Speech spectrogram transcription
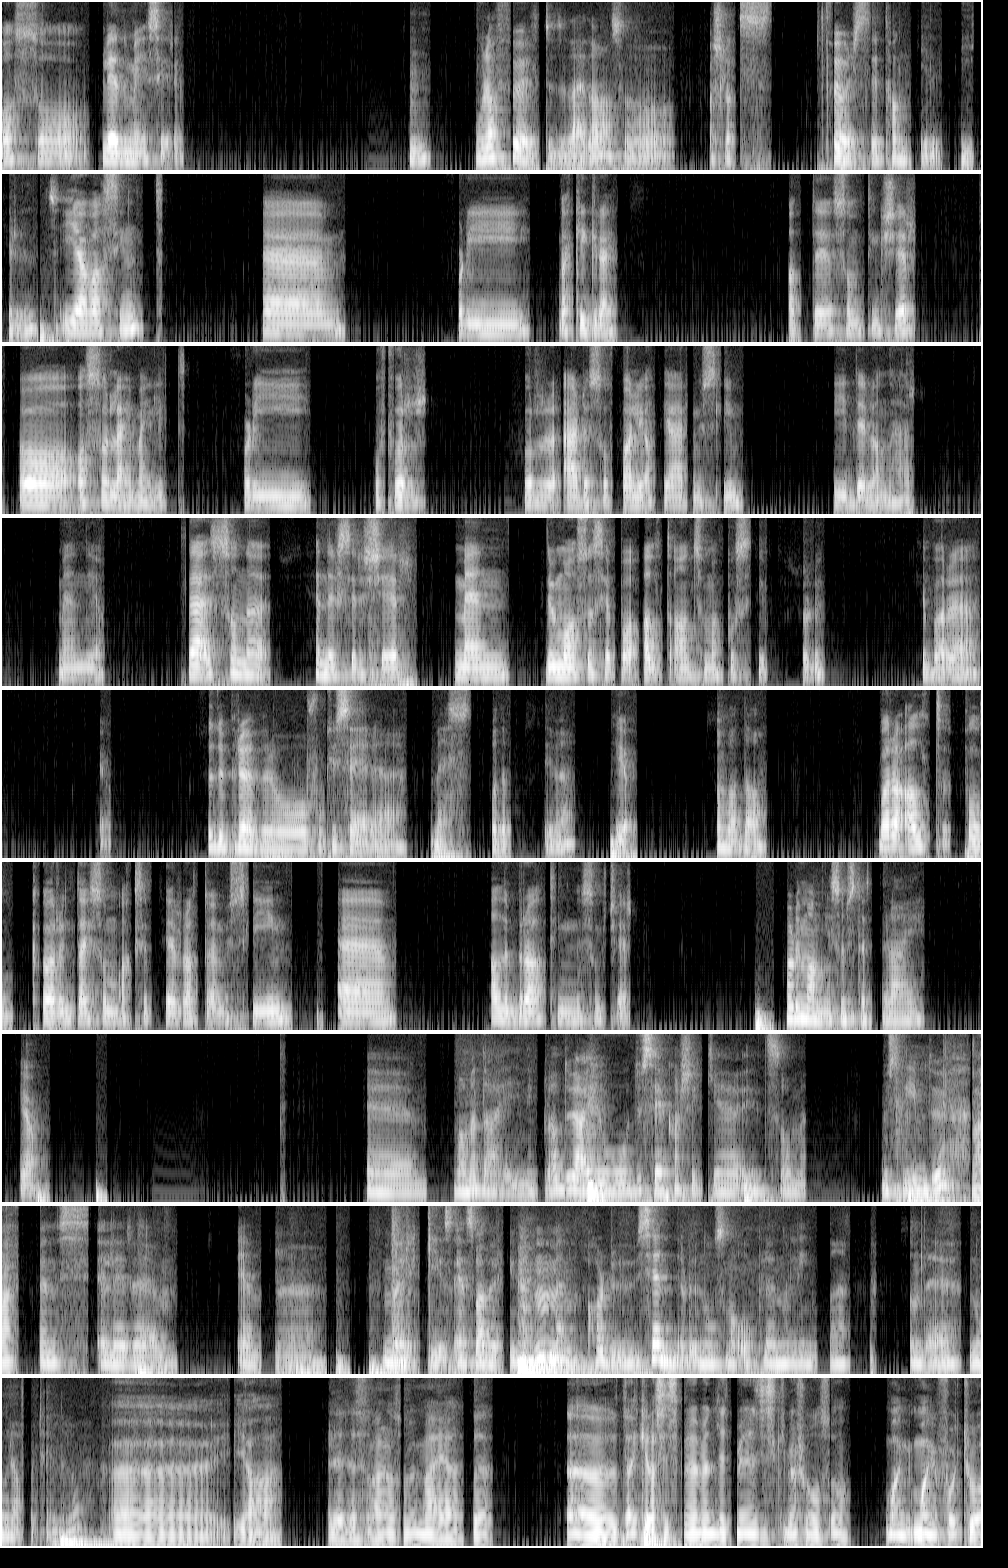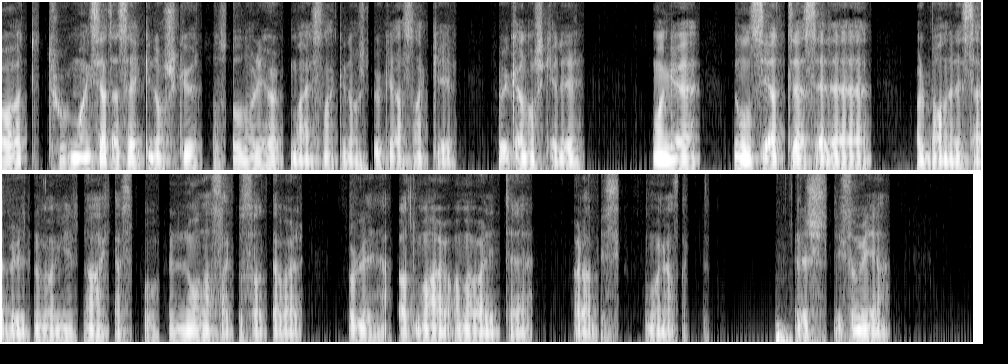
og så ble det med i serien. Mm. Hvordan følte du deg da? Altså, hva slags følelser, tanker gikk rundt? Jeg var sint. Eh, fordi det er ikke greit at det, sånne ting skjer. Og også lei meg litt. Fordi hvorfor, hvorfor er det så farlig at jeg er muslim i det landet her? Men ja. Det er sånne hendelser skjer, men du må også se på alt annet som er positivt, Tror du? Ikke bare ja. Så du prøver å fokusere mest på det positive? Ja. Som hva da? Bare alt folk har rundt deg som aksepterer at du er muslim. Eh, alle bra tingene som skjer. Har du mange som støtter deg? Ja. Eh, hva med deg, Nicola? Du er jo Du ser kanskje ikke ut som en muslim, du? Men, eller en, eh, mørk, en som er mørk i huden. Men har du, kjenner du noen som har opplevd noe lignende som det Nora forteller om? Uh, ja. Eller det som er også med meg, er at uh, det er ikke rasisme, men litt mer diskriminasjon også. Mange, mange folk tror at tror, Mange sier at jeg ser ikke norsk ut, og så når de hører på meg snakke norsk, tror ikke jeg snakker tror ikke er norsk heller. Mange, noen sier at jeg ser eh, albaner eller serber ut noen ganger. Nå har jeg caps på. Eller noen har sagt også at jeg var at man, man var litt eh, arabisk. som Mange har sagt det. Ellers ikke så mye.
